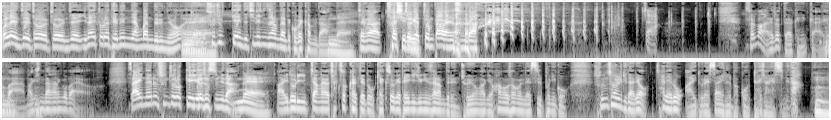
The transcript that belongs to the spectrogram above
원래 이제 저, 저, 이제 이 나이 또래 되는 양반들은요, 예, 네. 수줍게 이제 친해진 사람들한테 고백합니다. 네. 제가 사실은- 좀 따라다녔습니다. 자. 설명 안 해줬대요, 그니까. 이거 봐. 망신당하는 거 봐요. 사인회는 순조롭게 이어졌습니다. 네. 아이돌이 입장하여 착석할 때도 객석에 대기 중인 사람들은 조용하게 환호성을 냈을 뿐이고 순서를 기다려 차례로 아이돌의 사인을 받고 퇴장했습니다. 음.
